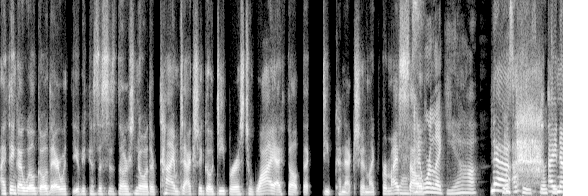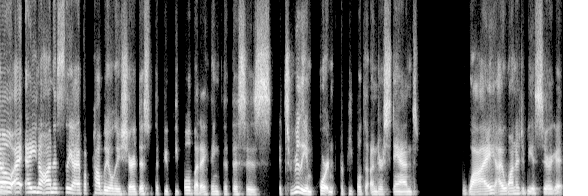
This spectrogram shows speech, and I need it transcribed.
I think I will go there with you because this is there's no other time to actually go deeper as to why I felt that deep connection. Like for myself, And we're like, yeah. yeah, Yes, please, I know. I, I, you know, honestly, I've probably only shared this with a few people, but I think that this is it's really important for people to understand why I wanted to be a surrogate.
